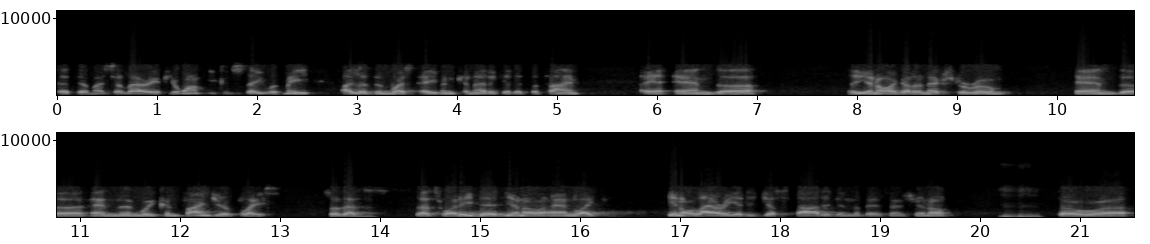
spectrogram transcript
said to him, I said, Larry, if you want, you can stay with me. I lived in West Haven, Connecticut at the time, and uh, you know, I got an extra room, and uh, and then we can find you a place. So that's that's what he did, you know, and like, you know, Larry had just started in the business, you know. So, uh,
